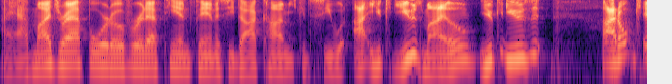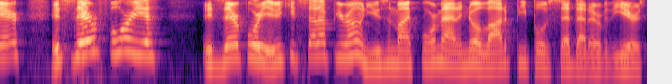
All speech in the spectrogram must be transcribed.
I have my draft board over at ftnfantasy.com. You can see what I you could use my own. You could use it. I don't care. It's there for you. It's there for you. You can set up your own using my format. I know a lot of people have said that over the years.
